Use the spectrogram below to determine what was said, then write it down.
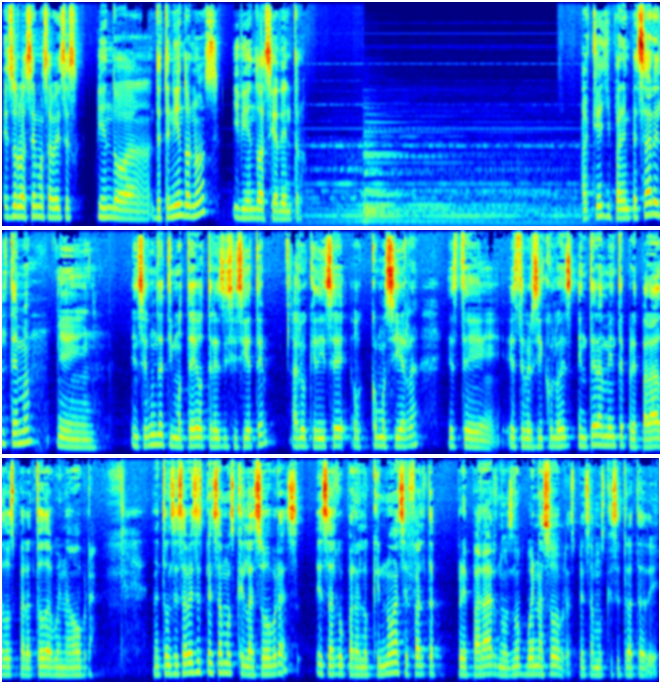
eso lo hacemos a veces viendo, deteniéndonos y viendo hacia adentro. Ok, y para empezar el tema, eh, en 2 Timoteo 3:17, algo que dice, o cómo cierra, este, este versículo es enteramente preparados para toda buena obra. Entonces a veces pensamos que las obras es algo para lo que no hace falta prepararnos, ¿no? Buenas obras. Pensamos que se trata de,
